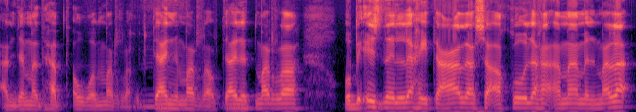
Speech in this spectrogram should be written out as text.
عندما ذهبت أول مرة وثاني مرة وثالث مرة وبإذن الله تعالى سأقولها أمام الملأ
